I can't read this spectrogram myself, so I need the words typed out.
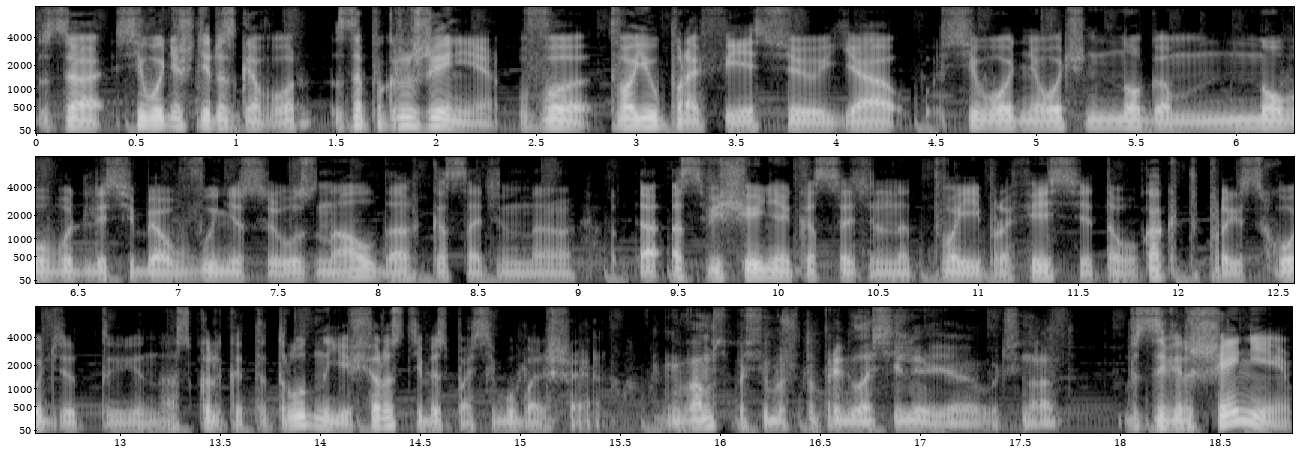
за сегодняшний разговор, за погружение в твою профессию. Я сегодня очень много нового для себя вынес и узнал, да, касательно а, освещения, касательно твоей профессии, того, как это происходит и насколько это трудно. Еще раз тебе спасибо большое. Вам спасибо, что пригласили, я очень рад. В завершении,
